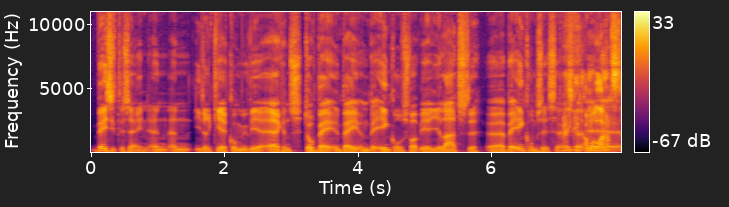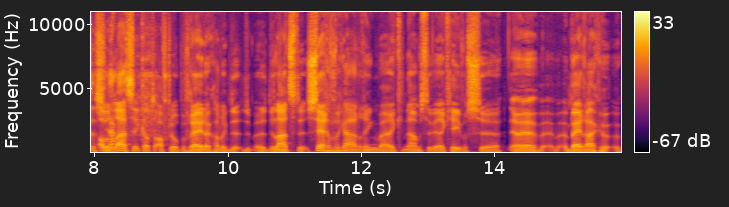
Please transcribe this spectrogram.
bezig te zijn. En, en iedere keer kom je weer ergens toch bij, bij een bijeenkomst wat weer je laatste uh, bijeenkomst is. Hè. Precies, ik, allemaal laatste. allemaal ja. laatste. Ik had de afgelopen vrijdag had ik de, de, de laatste SER-vergadering waar ik namens de werkgevers een bijdrage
